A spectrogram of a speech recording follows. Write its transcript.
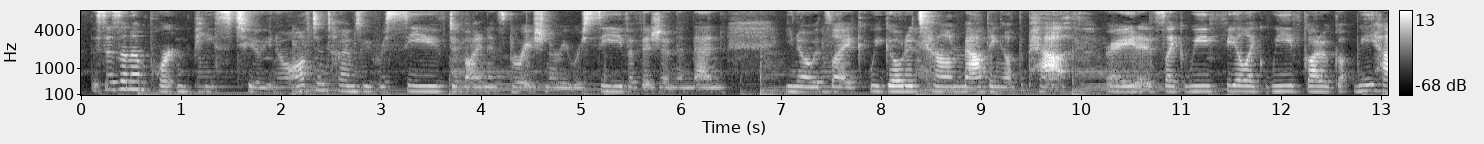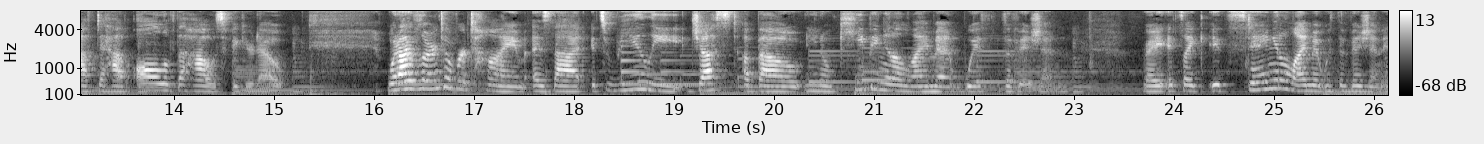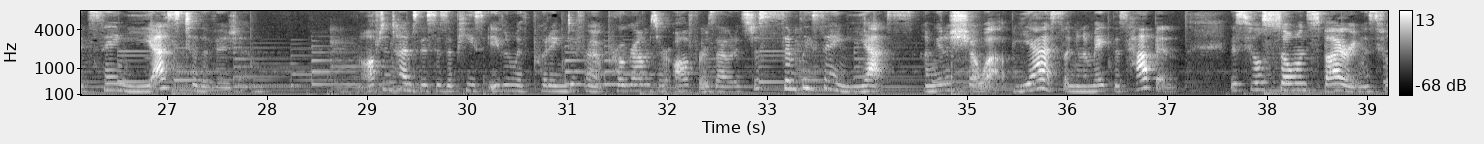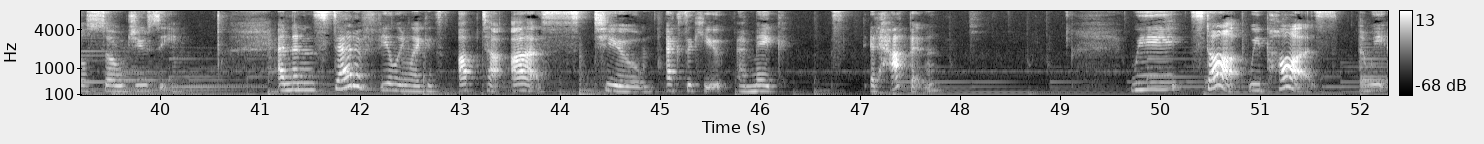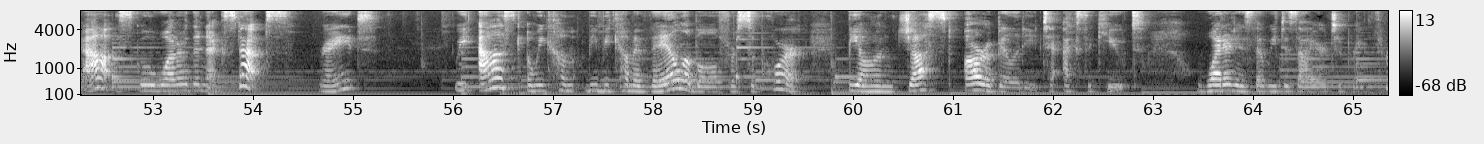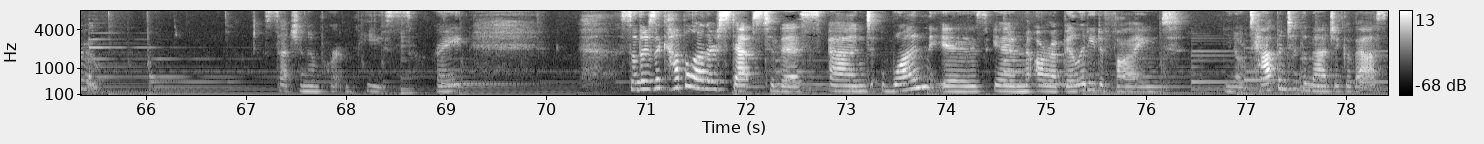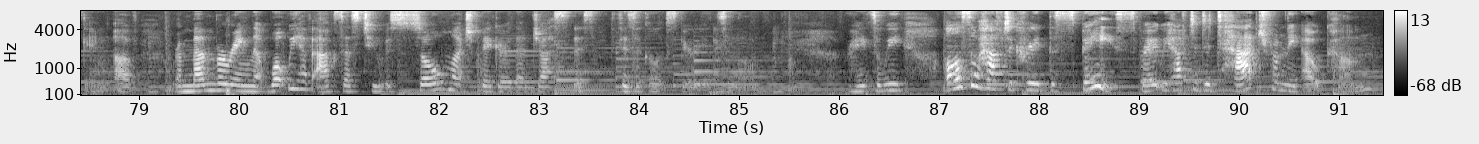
this is an important piece too. You know, oftentimes we receive divine inspiration or we receive a vision, and then, you know, it's like we go to town mapping out the path, right? It's like we feel like we've got to go, we have to have all of the hows figured out. What I've learned over time is that it's really just about, you know, keeping in alignment with the vision, right? It's like it's staying in alignment with the vision, it's saying yes to the vision Oftentimes, this is a piece, even with putting different programs or offers out. It's just simply saying, Yes, I'm going to show up. Yes, I'm going to make this happen. This feels so inspiring. This feels so juicy. And then instead of feeling like it's up to us to execute and make it happen, we stop, we pause, and we ask, well, what are the next steps, right? We ask and we come we become available for support beyond just our ability to execute what it is that we desire to bring through. Such an important piece, right? So there's a couple other steps to this, and one is in our ability to find, you know, tap into the magic of asking, of remembering that what we have access to is so much bigger than just this physical experience alone. Right? So we also have to create the space, right? We have to detach from the outcome.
